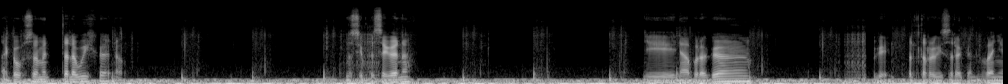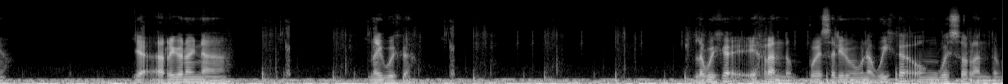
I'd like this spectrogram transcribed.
Acá solamente está la Ouija, no. No siempre se gana. Y nada por acá. Ok, falta revisar acá en el baño. Ya, arriba no hay nada. No hay Ouija. La Ouija es random. Puede salir una Ouija o un hueso random.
